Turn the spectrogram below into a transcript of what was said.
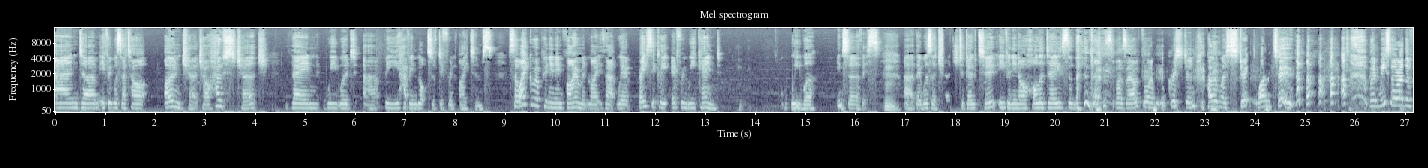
And um, if it was at our own church, our host church, then we would uh, be having lots of different items. So I grew up in an environment like that where basically every weekend we were in service. Mm. Uh, there was a church to go to, even in our holidays. And that's why I say I brought up a Christian home, a strict one too. when we saw other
